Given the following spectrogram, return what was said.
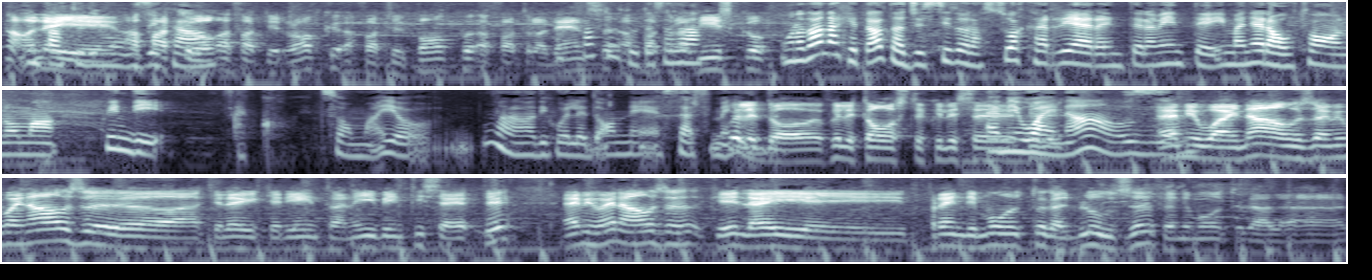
No, fatto lei ha fatto, ha fatto il rock, ha fatto il pop, ha fatto la Ha dance, fatto ha tutto, è fatto la disco. Una donna che tra l'altro ha gestito la sua carriera interamente in maniera autonoma, quindi ecco, insomma, io una di quelle donne self-made. Quelle, do- quelle toste, quelle serie. Amy quelle- Winehouse. Amy Winehouse, Amy Winehouse, eh, anche lei che rientra nei 27. Amy Winehouse che lei eh, prende molto dal blues, prende molto dal-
